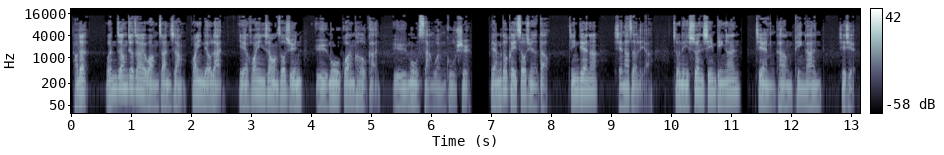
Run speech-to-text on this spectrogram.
好的，文章就在网站上，欢迎浏览，也欢迎上网搜寻《雨幕观后感》《雨幕散文故事》，两个都可以搜寻得到。今天呢，先到这里啊！祝你顺心平安、健康平安，谢谢。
